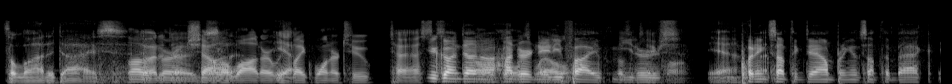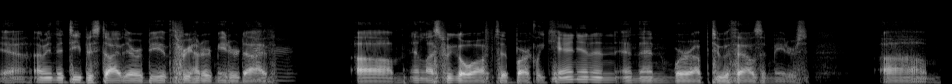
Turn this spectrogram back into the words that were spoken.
It's a lot of dives. A lot, a lot of, dives. shallow water with yeah. like one or two tasks. You're going down 185 well. meters. Yeah. Putting something down, bringing something back. Yeah. I mean, the deepest dive there would be a 300 meter dive. Mm -hmm. Um, unless we go off to Barkley Canyon and, and then we're up to a 1,000 meters. Um,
